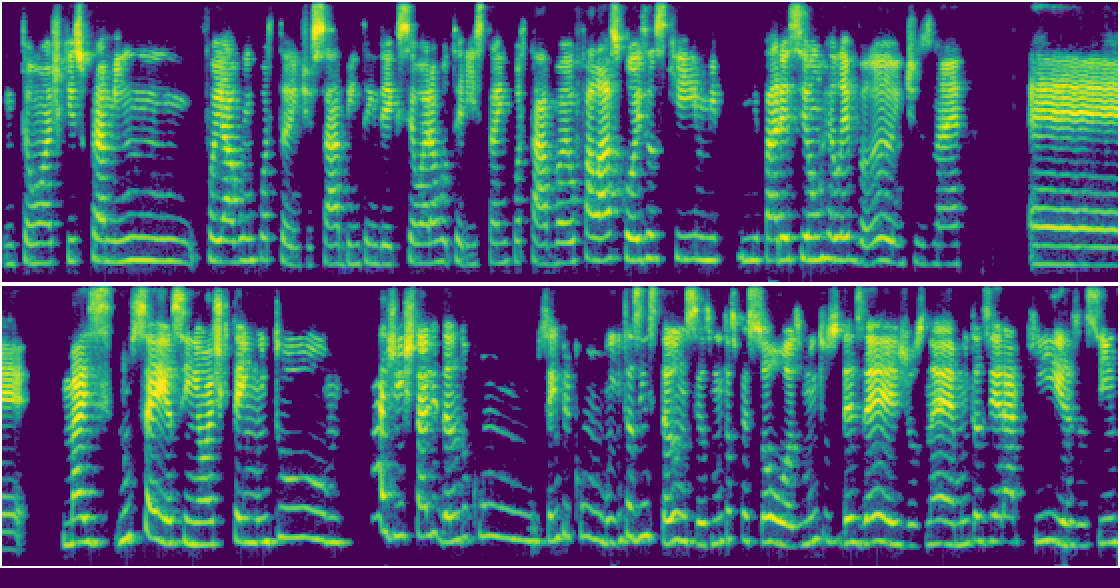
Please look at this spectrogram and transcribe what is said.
Então, acho que isso para mim foi algo importante, sabe? Entender que se eu era roteirista, importava eu falar as coisas que me, me pareciam relevantes, né? É, Mas não sei, assim, eu acho que tem muito. A gente está lidando com sempre com muitas instâncias, muitas pessoas, muitos desejos, né? Muitas hierarquias, assim.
